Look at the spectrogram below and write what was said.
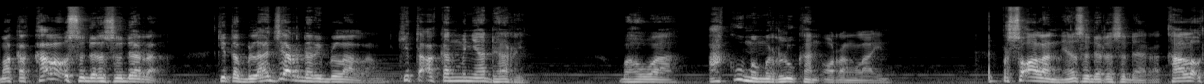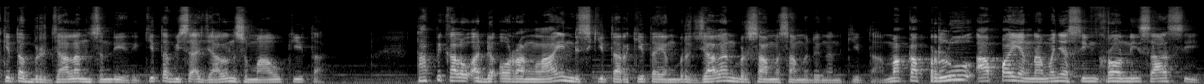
Maka kalau saudara-saudara kita belajar dari belalang, kita akan menyadari bahwa aku memerlukan orang lain. Persoalannya, saudara-saudara, kalau kita berjalan sendiri, kita bisa jalan semau kita. Tapi kalau ada orang lain di sekitar kita yang berjalan bersama-sama dengan kita, maka perlu apa yang namanya sinkronisasi.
